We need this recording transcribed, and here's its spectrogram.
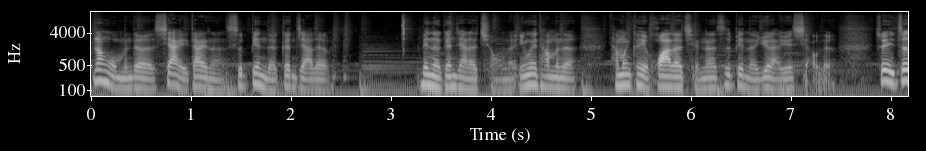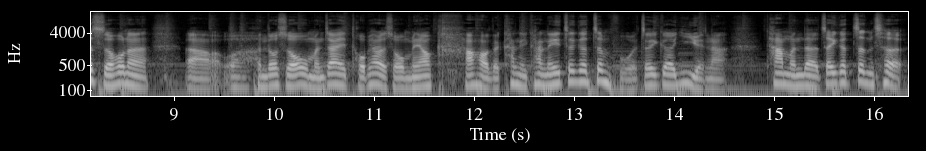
让我们的下一代呢是变得更加的，变得更加的穷了，因为他们的他们可以花的钱呢是变得越来越小的，所以这时候呢，啊，我很多时候我们在投票的时候，我们要好好的看一看，诶，这个政府这个议员啊，他们的这个政策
